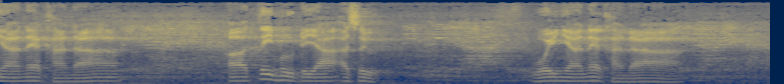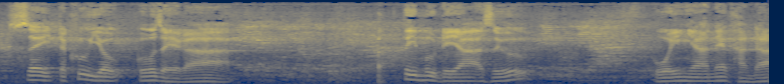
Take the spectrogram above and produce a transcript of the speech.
ညာဉ်နဲ့ခန္ဓာ အာသိမှုတရားအစုဝိညာဉ်နဲ့ခန္ဓာစိတ်တခုယုတ်90ကသိမှုတရားအစုဝိညာဉ်နဲ့ခန္ဓာ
